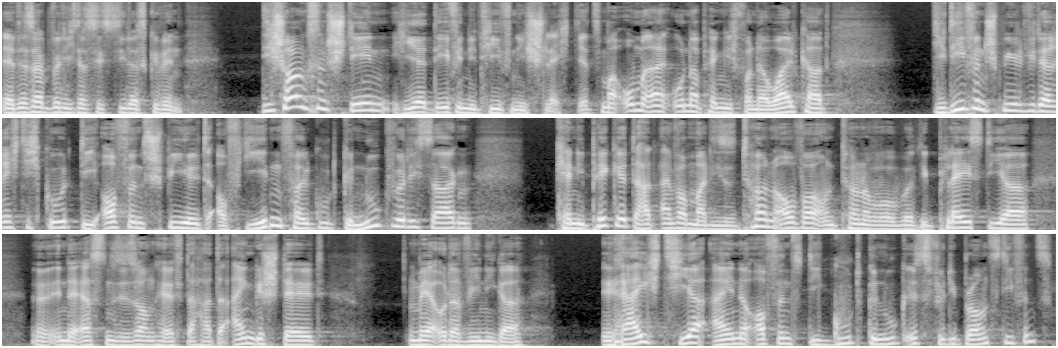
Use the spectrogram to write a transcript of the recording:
Äh, deshalb will ich, dass die Steelers gewinnen. Die Chancen stehen hier definitiv nicht schlecht. Jetzt mal unabhängig von der Wildcard. Die Defense spielt wieder richtig gut. Die Offense spielt auf jeden Fall gut genug, würde ich sagen. Kenny Pickett hat einfach mal diese Turnover und Turnover-worthy Plays, die er äh, in der ersten Saisonhälfte hatte, eingestellt, mehr oder weniger. Reicht hier eine Offense, die gut genug ist für die Browns Defense?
